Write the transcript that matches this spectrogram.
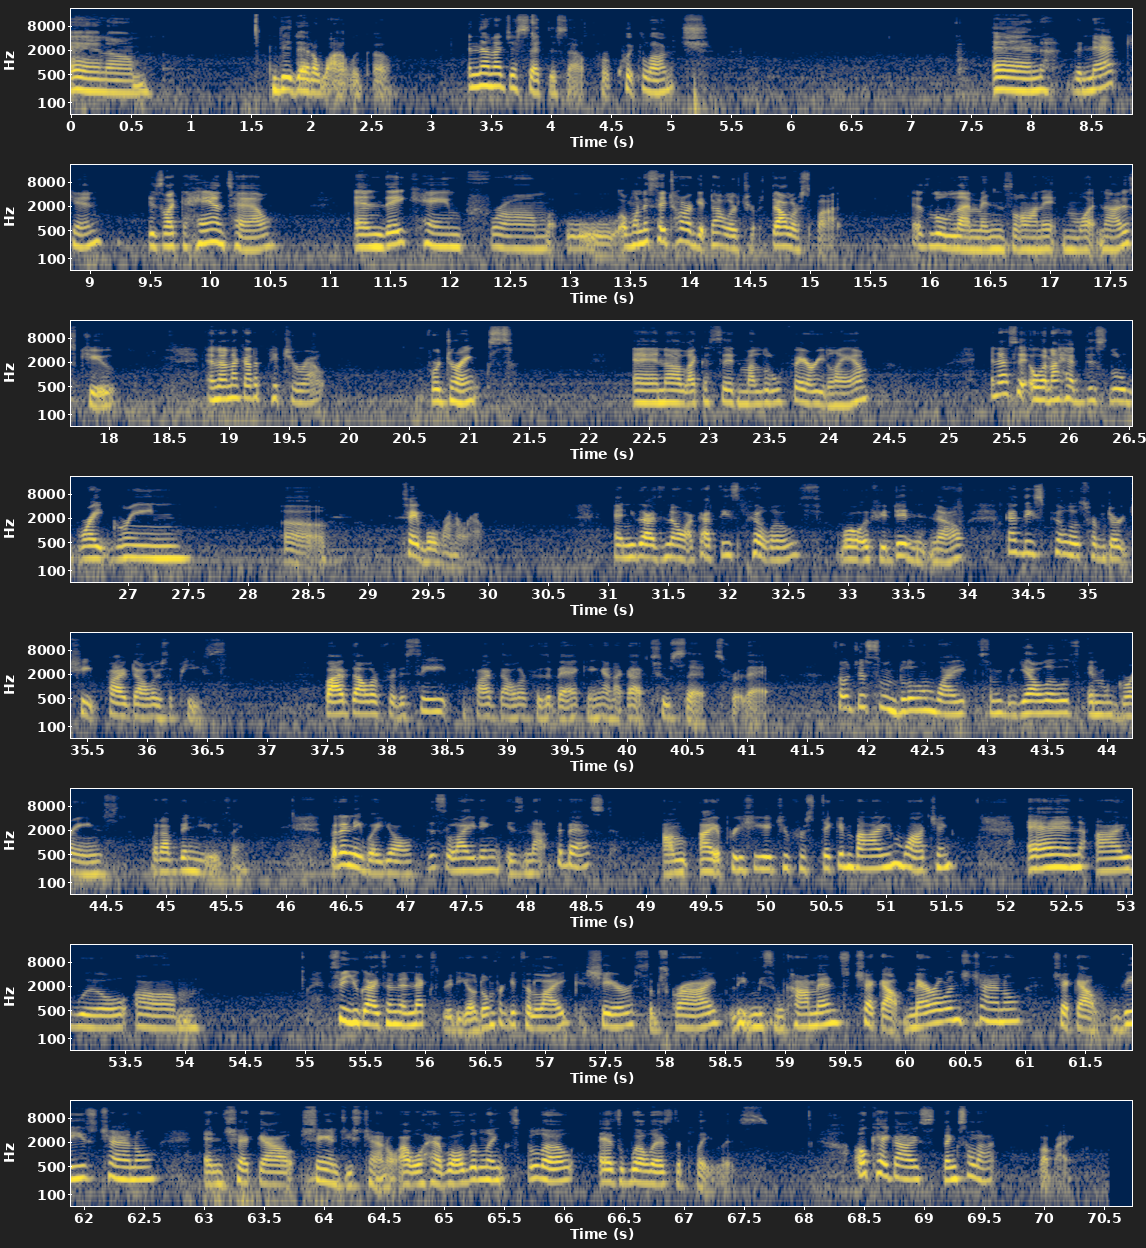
And um, did that a while ago. And then I just set this out for a quick lunch. And the napkin is like a hand towel and they came from ooh, I want to say Target Dollar Dollar Spot. Has little lemons on it and whatnot. It's cute. And then I got a pitcher out for drinks. And uh, like I said, my little fairy lamp. And that's it. Oh, and I have this little bright green uh, table runner out. And you guys know I got these pillows. Well, if you didn't know, I got these pillows from Dirt Cheap, $5 a piece. $5 for the seat, $5 for the backing, and I got two sets for that. So just some blue and white, some yellows and greens, what I've been using. But anyway, y'all, this lighting is not the best. Um, I appreciate you for sticking by and watching. And I will um, see you guys in the next video. Don't forget to like, share, subscribe, leave me some comments. Check out Marilyn's channel, check out V's channel, and check out Shangie's channel. I will have all the links below as well as the playlist. Okay, guys. Thanks a lot. Bye-bye.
